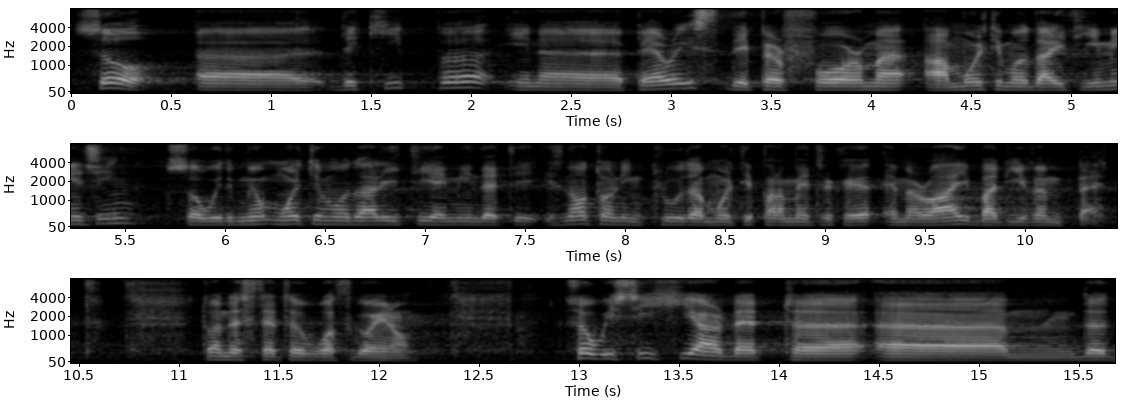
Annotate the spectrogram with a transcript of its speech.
So uh, they keep uh, in uh, Paris, they perform a multimodality imaging. So with multimodality, I mean that it's not only include a multiparametric MRI, but even PET to understand what's going on. So we see here that uh, um, the,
